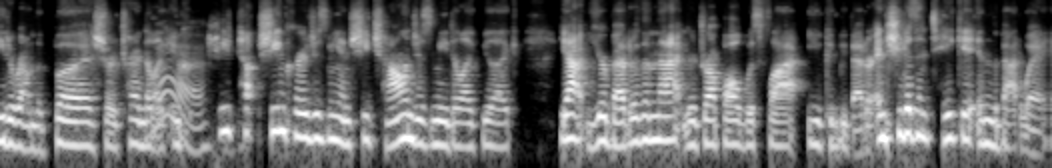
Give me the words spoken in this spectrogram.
beat around the bush or trying to like yeah. enc- she t- she encourages me and she challenges me to like be like yeah you're better than that your drop ball was flat you can be better and she doesn't take it in the bad way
